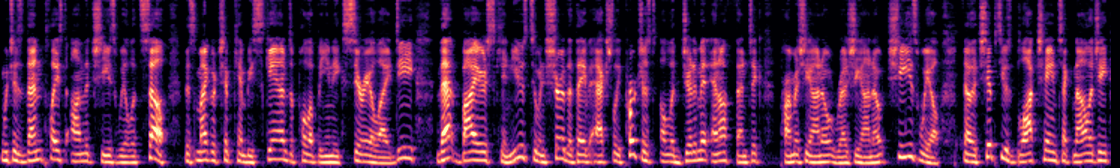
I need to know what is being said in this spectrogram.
which is then placed on the cheese wheel itself. This microchip can be scanned to pull up a unique serial ID that buyers can use to ensure that they've actually purchased a legitimate and authentic Parmigiano Reggiano cheese wheel. Now, the chips use blockchain technology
